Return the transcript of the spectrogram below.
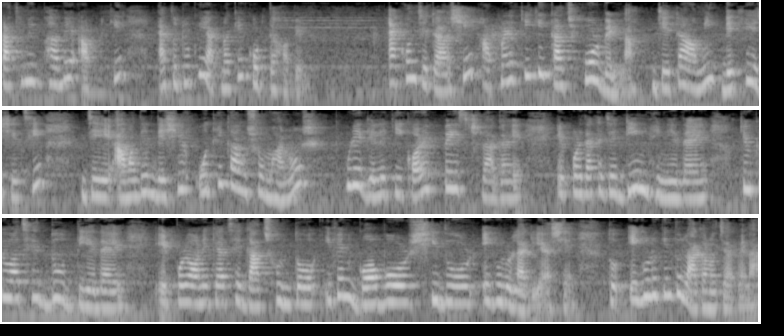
প্রাথমিকভাবে আপনি এতটুকুই আপনাকে করতে হবে। এখন যেটা আসি, আপনারা কি কি কাজ করবেন না? যেটা আমি দেখে এসেছি যে আমাদের দেশের অধিকাংশ মানুষ পুড়ে গেলে কি করে? পেস্ট লাগায়। এরপরে দেখা যায় ডিম ভেঙে দেয়, কেউ কেউ আছে দুধ দিয়ে দেয়, এরপরে অনেকে আছে গাছন্ত ইভেন গোবর, সিঁদুর এগুলো লাগিয়ে আসে। তো এগুলো কিন্তু লাগানো যাবে না।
